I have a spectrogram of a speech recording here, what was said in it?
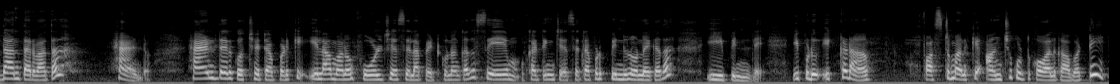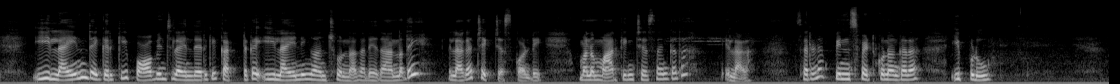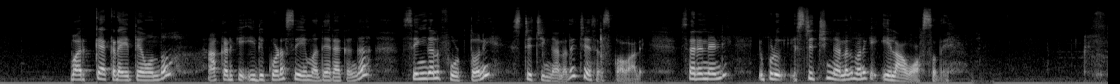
దాని తర్వాత హ్యాండ్. హ్యాండ్ దగ్గరకు వచ్చేటప్పటికి ఇలా మనం ఫోల్డ్ చేసి ఇలా పెట్టుకున్నాం కదా సేమ్ కటింగ్ చేసేటప్పుడు పిన్నులు ఉన్నాయి కదా ఈ పిన్నులే. ఇప్పుడు ఇక్కడ ఫస్ట్ మనకి అంచు కుట్టుకోవాలి కాబట్టి ఈ లైన్ దగ్గరికి పావించ్ లైన్ దగ్గరికి కరెక్ట్గా ఈ లైనింగ్ అంచు ఉన్నదా లేదా అన్నది ఇలాగ చెక్ చేసుకోండి. మనం మార్కింగ్ చేసాం కదా ఇలాగా. సరేనా? పిన్స్ పెట్టుకున్నాం కదా. ఇప్పుడు వర్క్ ఎక్కడైతే ఉందో అక్కడికి ఇది కూడా సేమ్ అదే రకంగా సింగిల్ ఫుట్తోని స్టిచ్చింగ్ అన్నది చేసేసుకోవాలి. సరేనండి? ఇప్పుడు స్టిచ్చింగ్ అన్నది మనకి ఇలా వస్తుంది.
